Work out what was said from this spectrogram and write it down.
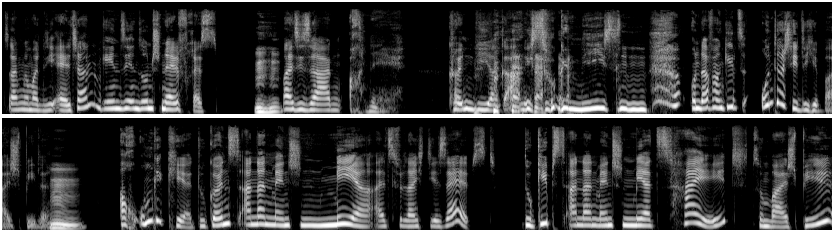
sagen wir mal die Eltern, gehen sie in so einen Schnellfress mhm. weil sie sagen, ach nee, können die ja gar nicht so genießen. Und davon gibt es unterschiedliche Beispiele. Mhm. Auch umgekehrt, du gönnst anderen Menschen mehr als vielleicht dir selbst. Du gibst anderen Menschen mehr Zeit zum Beispiel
